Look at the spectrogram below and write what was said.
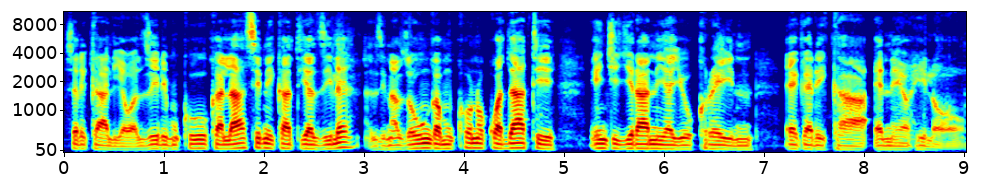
Serikali ya waziri mkuu Kalasi ni kati ya zile zinazounga mkono kwa dhati nchi jirani ya Ukraine katika eneo hilo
